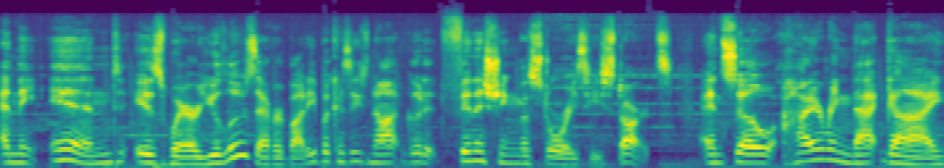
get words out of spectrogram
and the end is where you lose everybody because he's not good at finishing the stories he starts. And so, hiring that guy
